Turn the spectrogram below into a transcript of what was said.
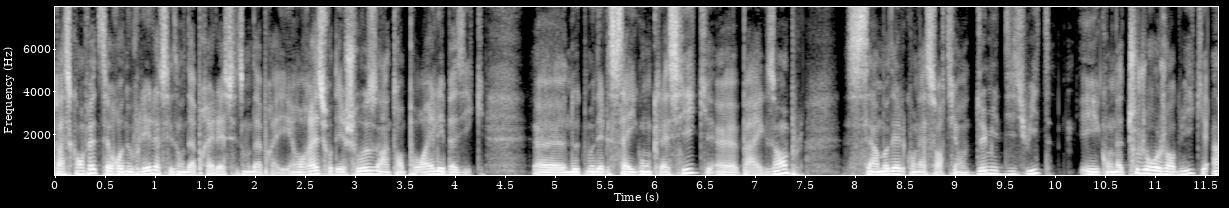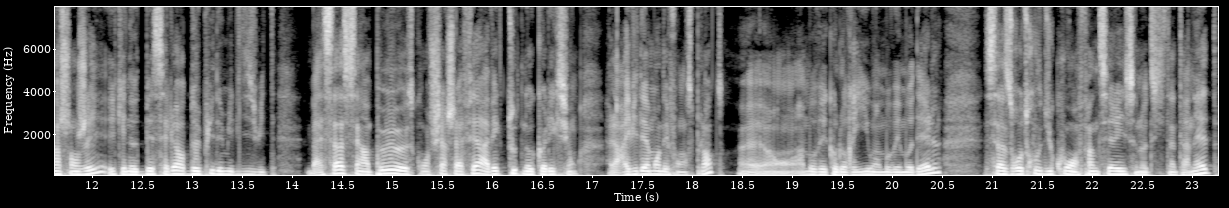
parce qu'en fait, c'est renouvelé la saison d'après, la saison d'après. Et on reste sur des choses intemporelles et basiques. Euh, notre modèle Saigon classique, par exemple, c'est un modèle qu'on a sorti en 2018 et qu'on a toujours aujourd'hui, qui est inchangé et qui est notre best-seller depuis 2018. Bah ça, c'est un peu euh, ce qu'on cherche à faire avec toutes nos collections. Alors évidemment, des fois, on se plante, euh, un mauvais coloris ou un mauvais modèle. Ça se retrouve du coup en fin de série sur notre site internet,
